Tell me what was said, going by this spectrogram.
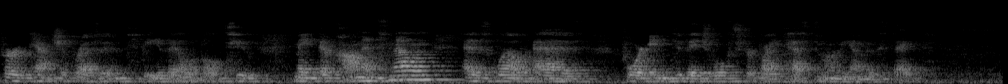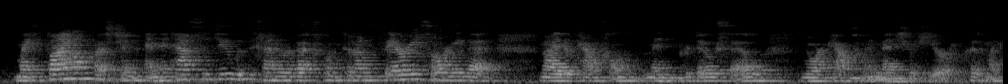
for township residents to be available to make their comments known as well as for individuals to provide testimony on those days. My final question, and it has to do with the Center of Excellence, and I'm very sorry that neither Councilman Pedroso nor Councilman Moench here, because my,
